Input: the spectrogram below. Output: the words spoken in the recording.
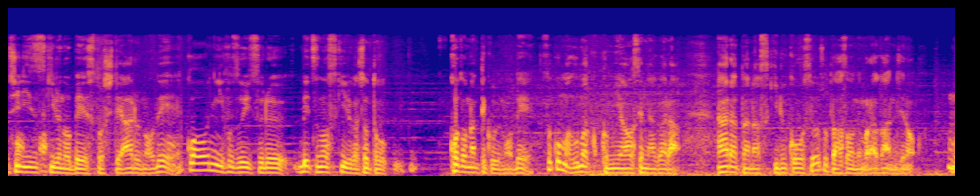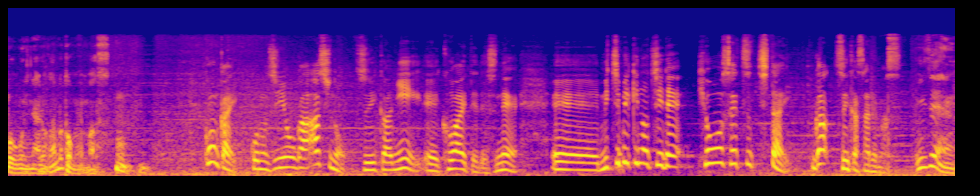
シリーズスキルのベースとしてあるのでここに付随する別のスキルがちょっと異なってくるのでそこをまあうまく組み合わせながら新たなスキル構成をちょっと遊んでもらう感じのボブになるかなと思います。今回この陣王が足の追加に、えー加えてですね、えー導きの地で氷雪地帯が追加されます。以前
